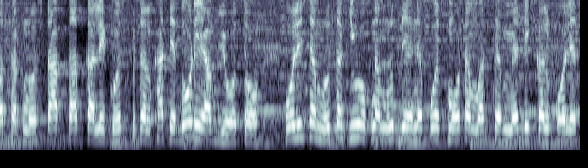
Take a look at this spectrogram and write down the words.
મથકનો સ્ટાફ તાત્કાલિક હોસ્પિટલ ખાતે દોડી આવ્યો હતો. પોલીસે મૃતક યુવકના મૃતદેહને પોસ્ટમોર્ટમ અર્થે મેડિકલ કોલેજ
